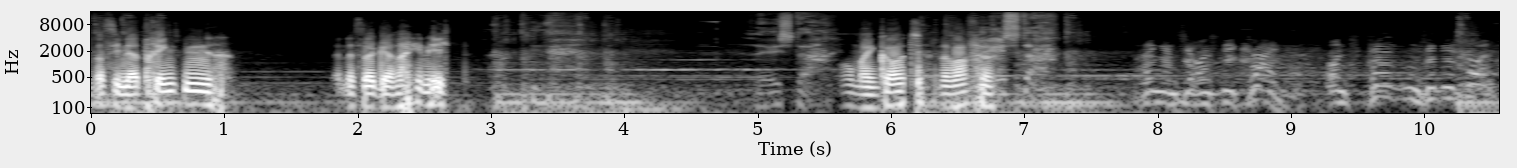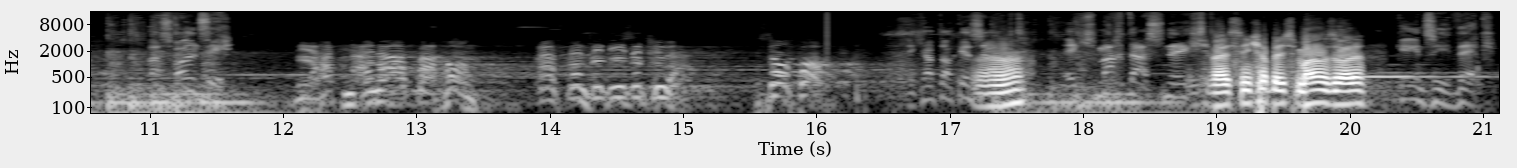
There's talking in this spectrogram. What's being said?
lass ihn ertrinken. Dann ist er gereinigt. wer ist da? Oh mein Gott, eine Waffe. Bringen Sie uns die Kleine und tilgen Sie die Schuld. Was wollen Sie? Wir hatten eine Abmachung. Öffnen Sie diese Tür. Sofort. Ich hab doch gesagt, ich mach das nicht. Ich weiß nicht, ob ich es machen soll. Gehen Sie weg.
